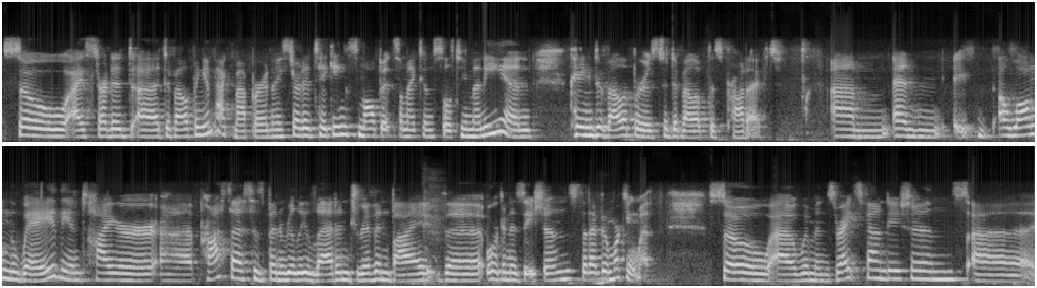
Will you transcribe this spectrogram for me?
So I started uh, developing Impact Mapper and I started taking small bits of my consulting money and paying developers to develop this product. Um, and it, along the way, the entire uh, process has been really led and driven by the organizations that I've been working with. So, uh, women's rights foundations, uh,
